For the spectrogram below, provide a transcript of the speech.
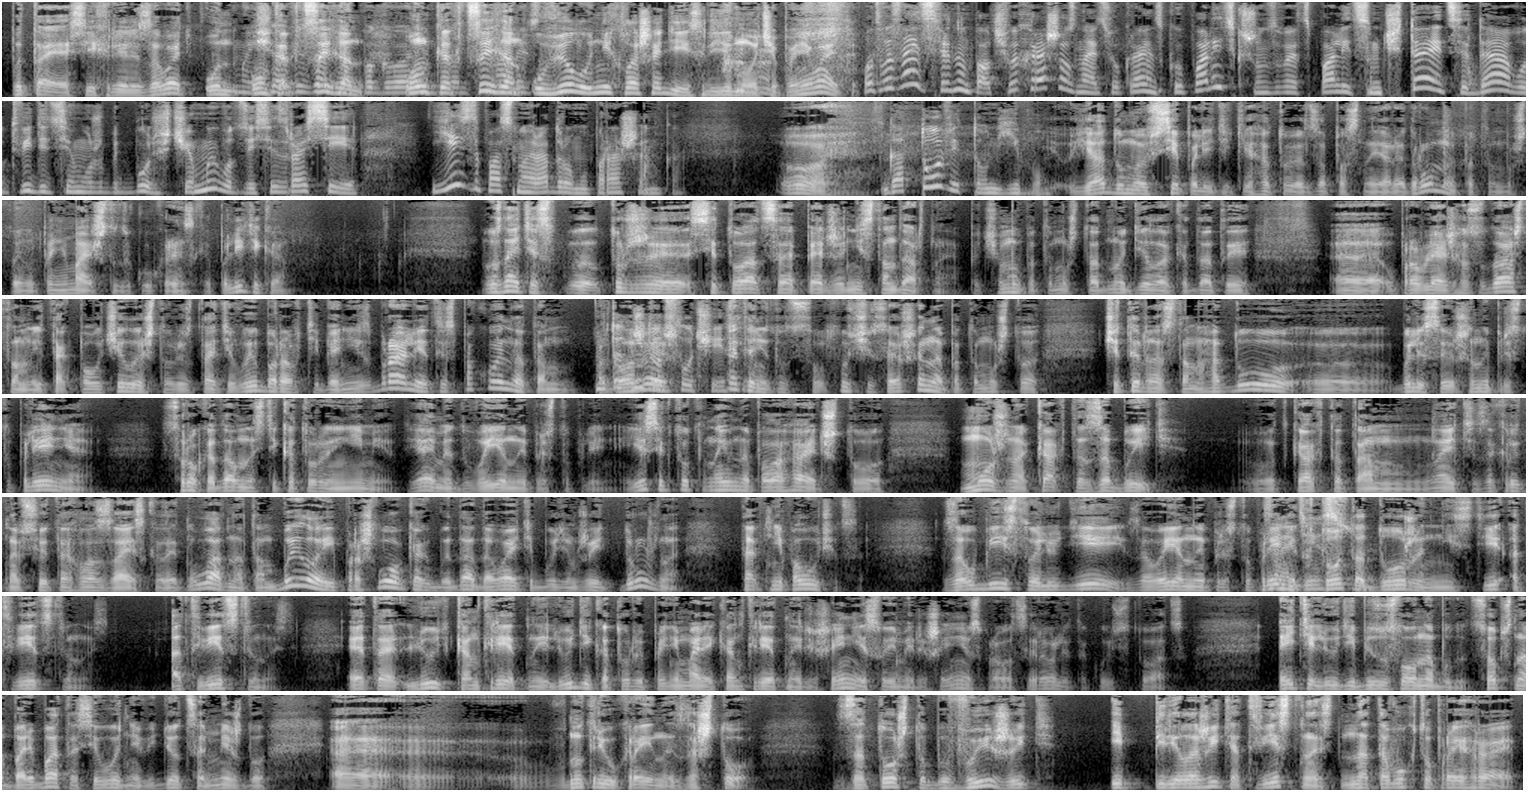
пытаясь их реализовать, он, он как цыган, он как цыган увел у них лошадей среди ночи, понимаете? Вот вы знаете, Фредон Павлович, вы хорошо знаете украинскую политику, что называется, по лицам читаете, да, вот видите, может быть, больше, чем мы вот здесь из России. Есть запасной аэродром у Порошенко? Ой. Готовит он его? Я думаю, все политики готовят запасные аэродромы, потому что они понимают, что такое украинская политика. Но знаете, э, тут же ситуация, опять же, нестандартная. Почему? Потому что одно дело, когда ты Э, управляешь государством, и так получилось, что в результате выборов тебя не избрали, и ты спокойно там ну, продолжаешь. Это не тот случай. Если... Это не тот случай совершенно, потому что в 2014 году э, были совершены преступления, срока давности которые не имеют. Я имею в виду военные преступления. Если кто-то наивно полагает, что можно как-то забыть, вот как-то там, знаете, закрыть на все это глаза и сказать, ну ладно, там было и прошло, как бы, да, давайте будем жить дружно, так не получится. За убийство людей, за военные преступления кто-то должен нести ответственность. Ответственность. Это люди, конкретные люди, которые принимали конкретные решения и своими решениями спровоцировали такую ситуацию. Эти люди, безусловно, будут. Собственно, борьба-то сегодня ведется между э, э, внутри Украины за что? За то, чтобы выжить и переложить ответственность на того, кто проиграет.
